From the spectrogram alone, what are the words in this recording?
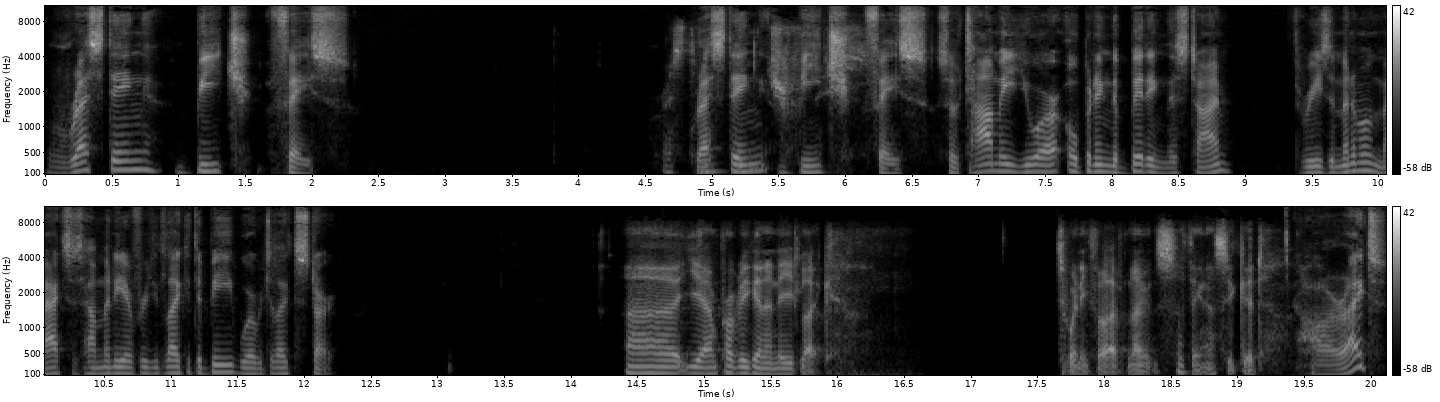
resting beach face. Resting, Resting beach, face. So, Tommy, you are opening the bidding this time. Three is the minimum. Max is how many ever you'd like it to be. Where would you like to start? Uh, yeah, I'm probably going to need like 25 notes. I think that's a good. All right.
